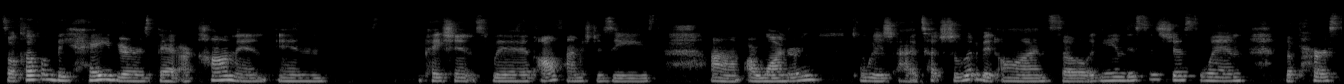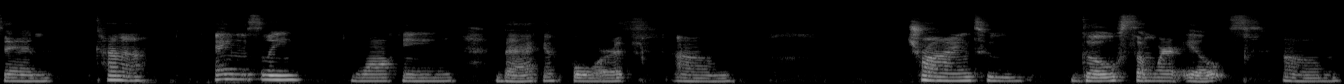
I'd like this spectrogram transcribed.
So a couple of behaviors that are common in patients with Alzheimer's disease um, are wandering, which I touched a little bit on. So again, this is just when the person kind of aimlessly walking back and forth, um, trying to go somewhere else. Um,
